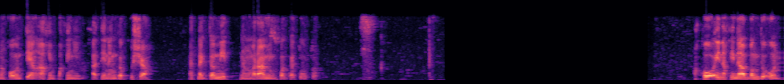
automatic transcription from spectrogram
ng kaunti ang aking pakinig at tinanggap ko siya at nagkamit ng maraming pagkatuto. Ako ay nakinabang doon.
